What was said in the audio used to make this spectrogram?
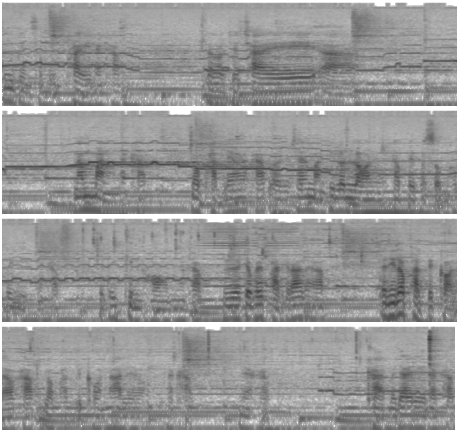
ซึ่งเป็นสมุนไพรนะครับ แต่เราจะใช้น้ำมันนะครับ เราผัดแล้วนะครับ เราจะใช้น้ำมันที่ร้อนๆนะครับ ไปผสมเข้าไปอีกนะครับ จะได้กลิ่นหอมนะครับหรือเราจะไปผัดก็ได้นะครับ ตอนนี้เราผัดไปก่อนแล้วครับ เราผัดไปก่อนหน้าแล้วนะครับ ขาดไม่ได้เลยนะครับ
